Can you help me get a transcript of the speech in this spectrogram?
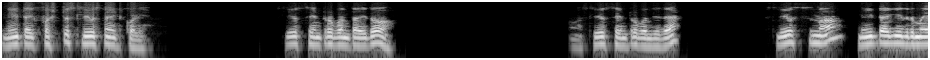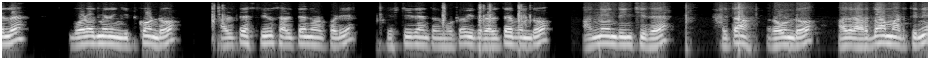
ನೀಟಾಗಿ ಫಸ್ಟ್ ಸ್ಲೀವ್ಸ್ನ ಇಟ್ಕೊಳ್ಳಿ. ಸ್ಲೀವ್ಸ್ ಸೆಂಟ್ರ್ ಬಂತ ಇದು? ಸ್ಲೀವ್ಸ್ ಸೆಂಟ್ರ್ ಬಂದಿದೆ. ಸ್ಲೀವ್ಸ್ನ ನೀಟಾಗಿ ಇದ್ರ ಮೇಲೆ ಗೋಡದ ಮೇಲೆ ಹಿಂಗೆ ಇಟ್ಕೊಂಡು ಅಳತೆ ಸ್ಲೀವ್ಸ್ ಅಳತೆ ನೋಡ್ಕೊಳ್ಳಿ. ಎಷ್ಟಿದೆ ಅಂತ ಅಂದ್ಬಿಟ್ಟು ಇದ್ರ ಅಳತೆ ಬಂದು ಹನ್ನೊಂದು ಇಂಚ್ ಇದೆ. ಆಯ್ತಾ? ರೌಂಡು ಅದ್ರ ಅರ್ಧ ಮಾಡ್ತೀನಿ,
